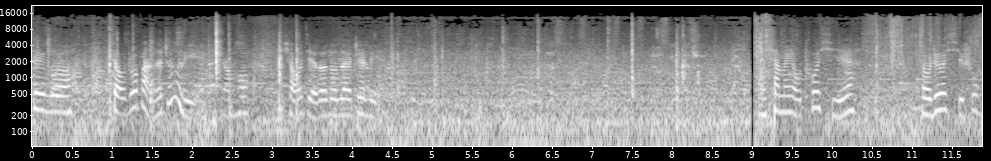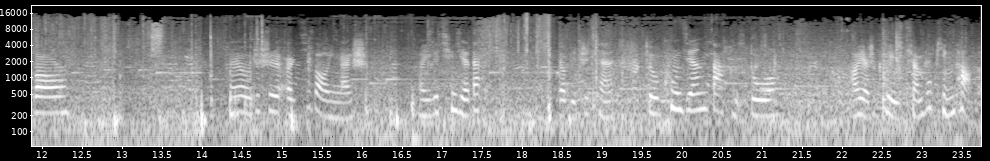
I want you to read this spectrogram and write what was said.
这个小桌板在这里，然后调节的都在这里，然后下面有拖鞋。有这个洗漱包，还有这是耳机包，应该是，还有一个清洁袋，要比之前就空间大很多，然后也是可以全部平躺的。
